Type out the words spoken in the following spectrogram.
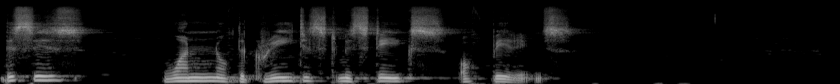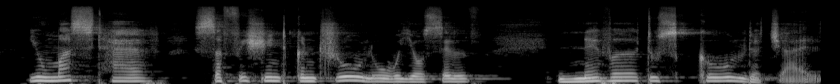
This is one of the greatest mistakes of parents. You must have sufficient control over yourself never to scold a child,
